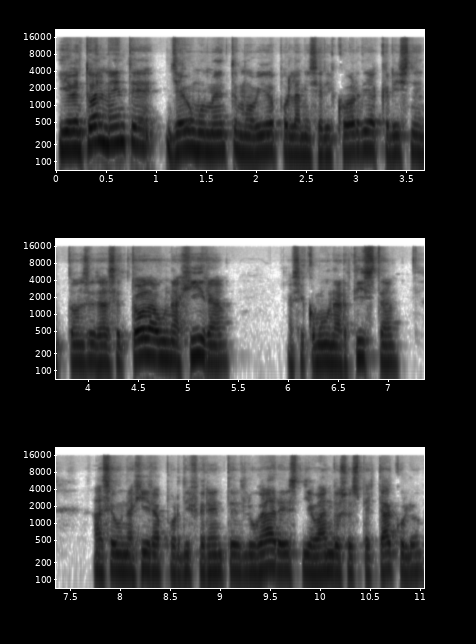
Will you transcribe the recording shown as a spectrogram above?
Y eventualmente llega un momento movido por la misericordia, Krishna entonces hace toda una gira, así como un artista hace una gira por diferentes lugares llevando su espectáculo.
